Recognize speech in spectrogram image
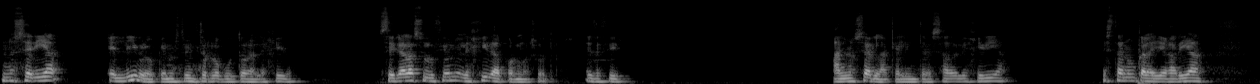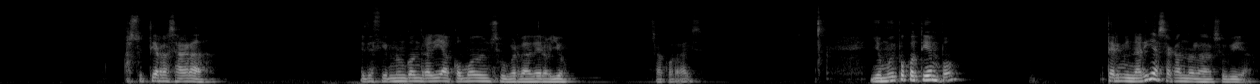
no sería el libro que nuestro interlocutor ha elegido, sería la solución elegida por nosotros. Es decir, al no ser la que el interesado elegiría, esta nunca le llegaría a su tierra sagrada, es decir, no encontraría cómodo en su verdadero yo. ¿Os acordáis? Y en muy poco tiempo terminaría sacándola de su vida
